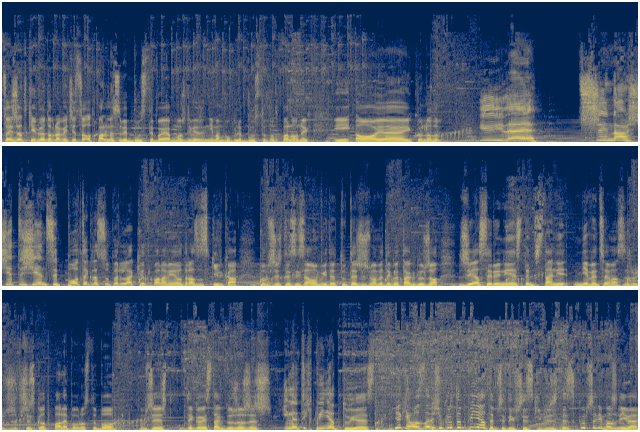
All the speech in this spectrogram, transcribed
Coś rzadkiego, dobra, wiecie co, odpalmy sobie boosty, bo ja możliwe, że nie mam w ogóle boostów odpalonych. I ojejku, no to... Ile? 13 tysięcy potek na Super Lucky odpalam je od razu z kilka, bo przecież to jest niesamowite. Tu też już mamy tego tak dużo, że ja serio nie jestem w stanie, nie wiem co ja mam zrobić, że wszystko odpalę po prostu, bo, bo przecież tego jest tak dużo, że ile tych piniat tu jest? Jak ja mam znaleźć ukrytą piniatę przy tych wszystkich? Przecież to jest kurczę niemożliwe.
